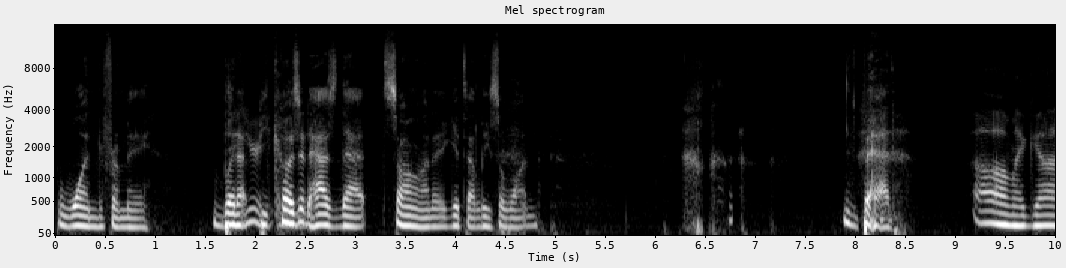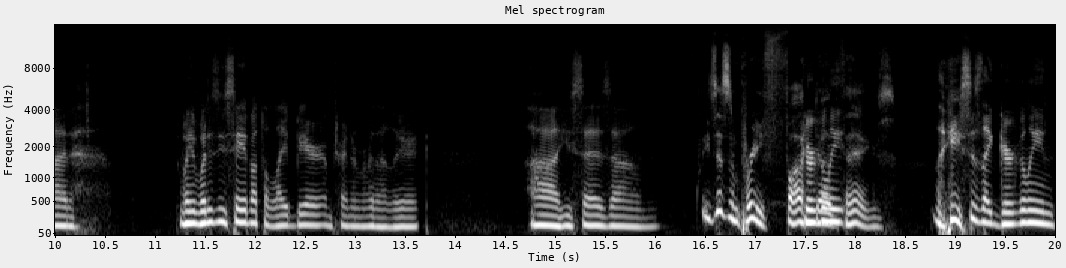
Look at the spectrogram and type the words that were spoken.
one from me. But Dude, because it has that song on it, it gets at least a one. it's bad. Oh my god! Wait, what does he say about the light beer? I'm trying to remember that lyric. Uh, he says, um, He says some pretty fucked up things. like he says like gurgling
